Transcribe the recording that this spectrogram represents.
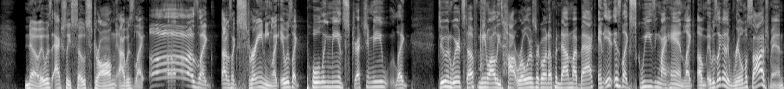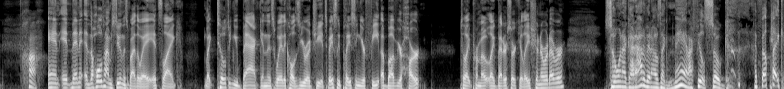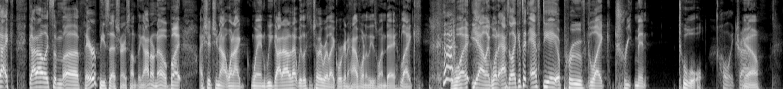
No, it was actually so strong. I was like, oh, I was like, I was like straining. Like it was like pulling me and stretching me, like doing weird stuff. Meanwhile, these hot rollers are going up and down my back, and it is like squeezing my hand. Like um, it was like a real massage, man. Huh. And it then the whole time it's doing this, by the way, it's like like tilting you back in this way they call zero G. It's basically placing your feet above your heart to like promote like better circulation or whatever. So when I got out of it, I was like, man, I feel so good. I felt like I got out of like some uh, therapy session or something. I don't know, but I shit you not. When I when we got out of that, we looked at each other. We're like, we're gonna have one of these one day. Like, what? Yeah, like what? Like it's an FDA approved like treatment tool. Holy crap! You know?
